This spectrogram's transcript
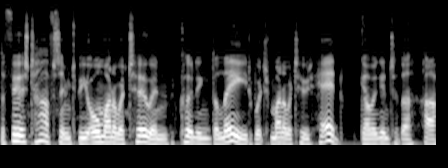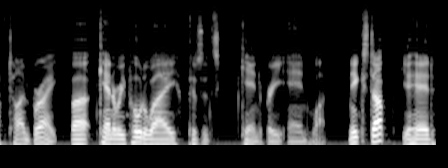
the first half seemed to be all Manawatu, and including the lead, which Manawatu had going into the half-time break. But Canterbury pulled away because it's Canterbury and won. Next up, you had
